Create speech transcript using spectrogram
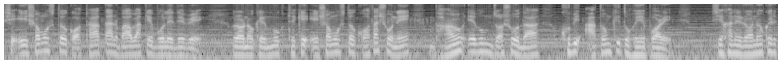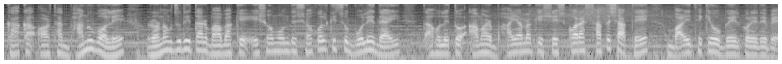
সে এই সমস্ত কথা তার বাবাকে বলে দেবে। রনকের মুখ থেকে এ সমস্ত কথা শুনে ভানু এবং যশোদা খুবই আতঙ্কিত হয়ে পড়ে। সেখানে রনকের কাকা অর্থাৎ ভানু বলে, রনক যদি তার বাবাকে এ সম্বন্ধে সকল কিছু বলে দেয়, তাহলে তো আমার ভাই আমাকে শেষ করার সাথে সাথে বাড়ি থেকেও বের করে দেবে।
